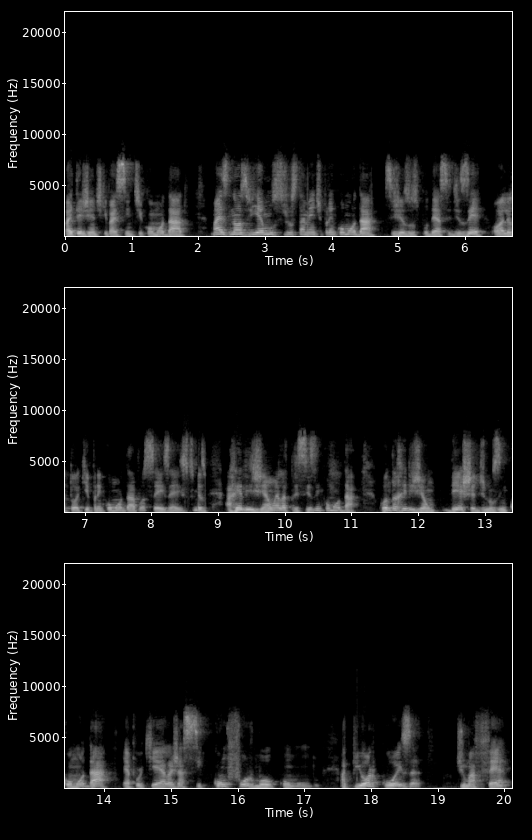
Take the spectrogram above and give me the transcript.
vai ter gente que vai se sentir incomodado mas nós viemos justamente para incomodar. Se Jesus pudesse dizer, olha, eu estou aqui para incomodar vocês, é isso mesmo. A religião, ela precisa incomodar. Quando a religião deixa de nos incomodar, é porque ela já se conformou com o mundo. A pior coisa de uma fé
